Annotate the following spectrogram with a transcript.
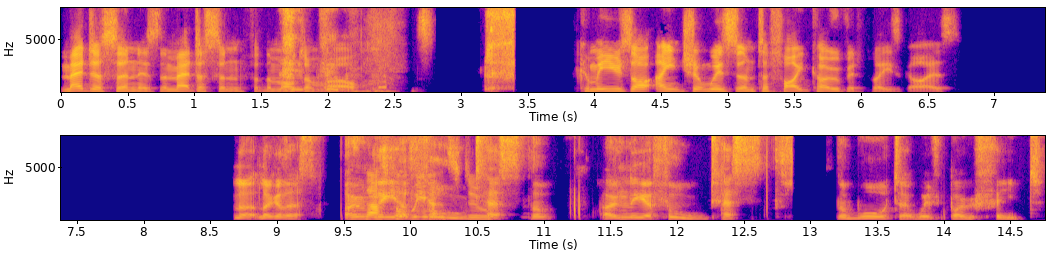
Medicine is the medicine for the modern world. Can we use our ancient wisdom to fight COVID, please, guys? Look, look at this. Only a what we had to fool tests the only a fool tests the water with both feet.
